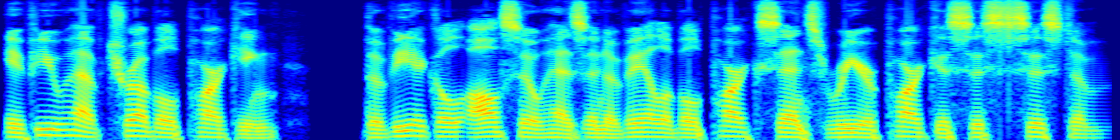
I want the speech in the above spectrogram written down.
If you have trouble parking, the vehicle also has an available ParkSense rear park assist system.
